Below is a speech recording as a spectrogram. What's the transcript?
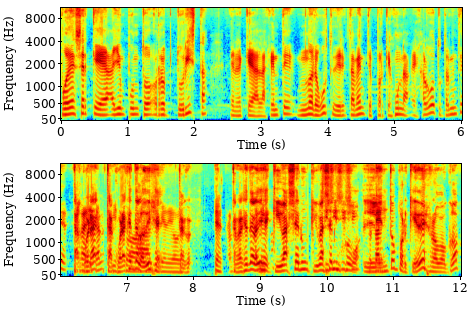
puede ser que haya un punto rupturista en el que a la gente no le guste directamente, porque es una es algo totalmente. ¿Te acuerdas, ¿te acuerdas que te lo dije? ¿Te, acuerdas que te lo dije? Que iba a ser un, que iba a ser un juego lento porque eres Robocop.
